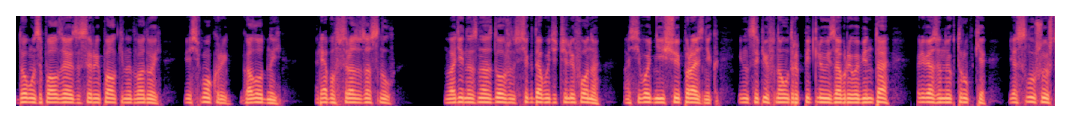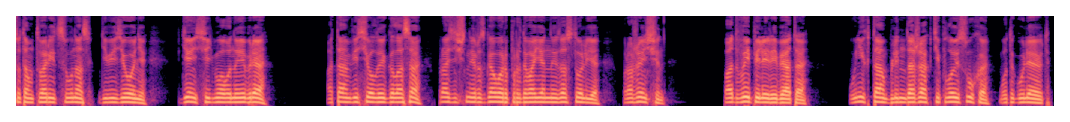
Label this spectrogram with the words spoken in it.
Дома заползают за сырые палки над водой, весь мокрый, голодный. Рябов сразу заснул. Но один из нас должен всегда быть у телефона, а сегодня еще и праздник, и, нацепив на утро петлю из обрыва бинта, привязанную к трубке, я слушаю, что там творится у нас, в дивизионе, в день 7 ноября. А там веселые голоса, праздничные разговоры про довоенные застолья, про женщин. Подвыпили ребята. У них там в блиндажах тепло и сухо, вот и гуляют.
